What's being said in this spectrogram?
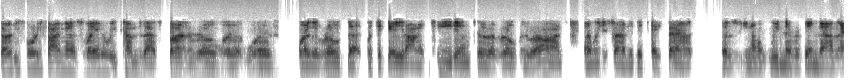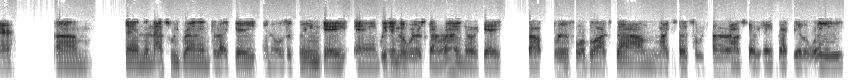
30, 45 minutes later, we come to that spot in the road where where where the road that with the gate on it teed into the road we were on, and we decided to take that because you know we'd never been down there. Um, and then that's we ran into that gate, and it was a green gate, and we didn't know we was going to run into a gate about three or four blocks down. Like I said, so we turned around and started heading back the other way,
